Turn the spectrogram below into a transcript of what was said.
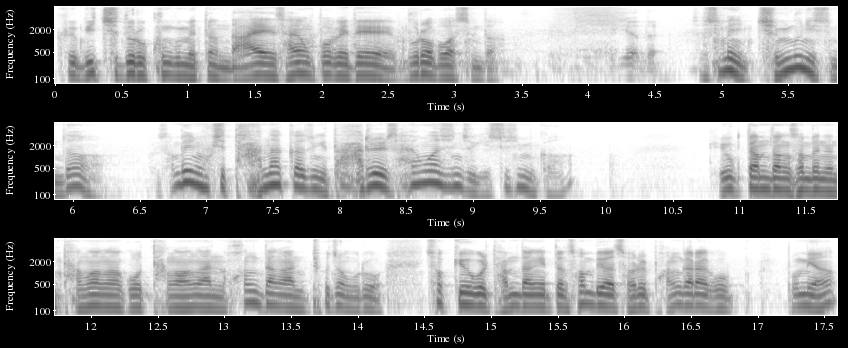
그 미치도록 궁금했던 나의 사용법에 대해 물어보았습니다. 저 선배님 질문이 있습니다. 그 선배님 혹시 단아까 중에 나를 사용하신 적 있으십니까? 교육 담당 선배는 당황하고 당황한 황당한 표정으로 첫 교육을 담당했던 선배와 저를 반가라고 보며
